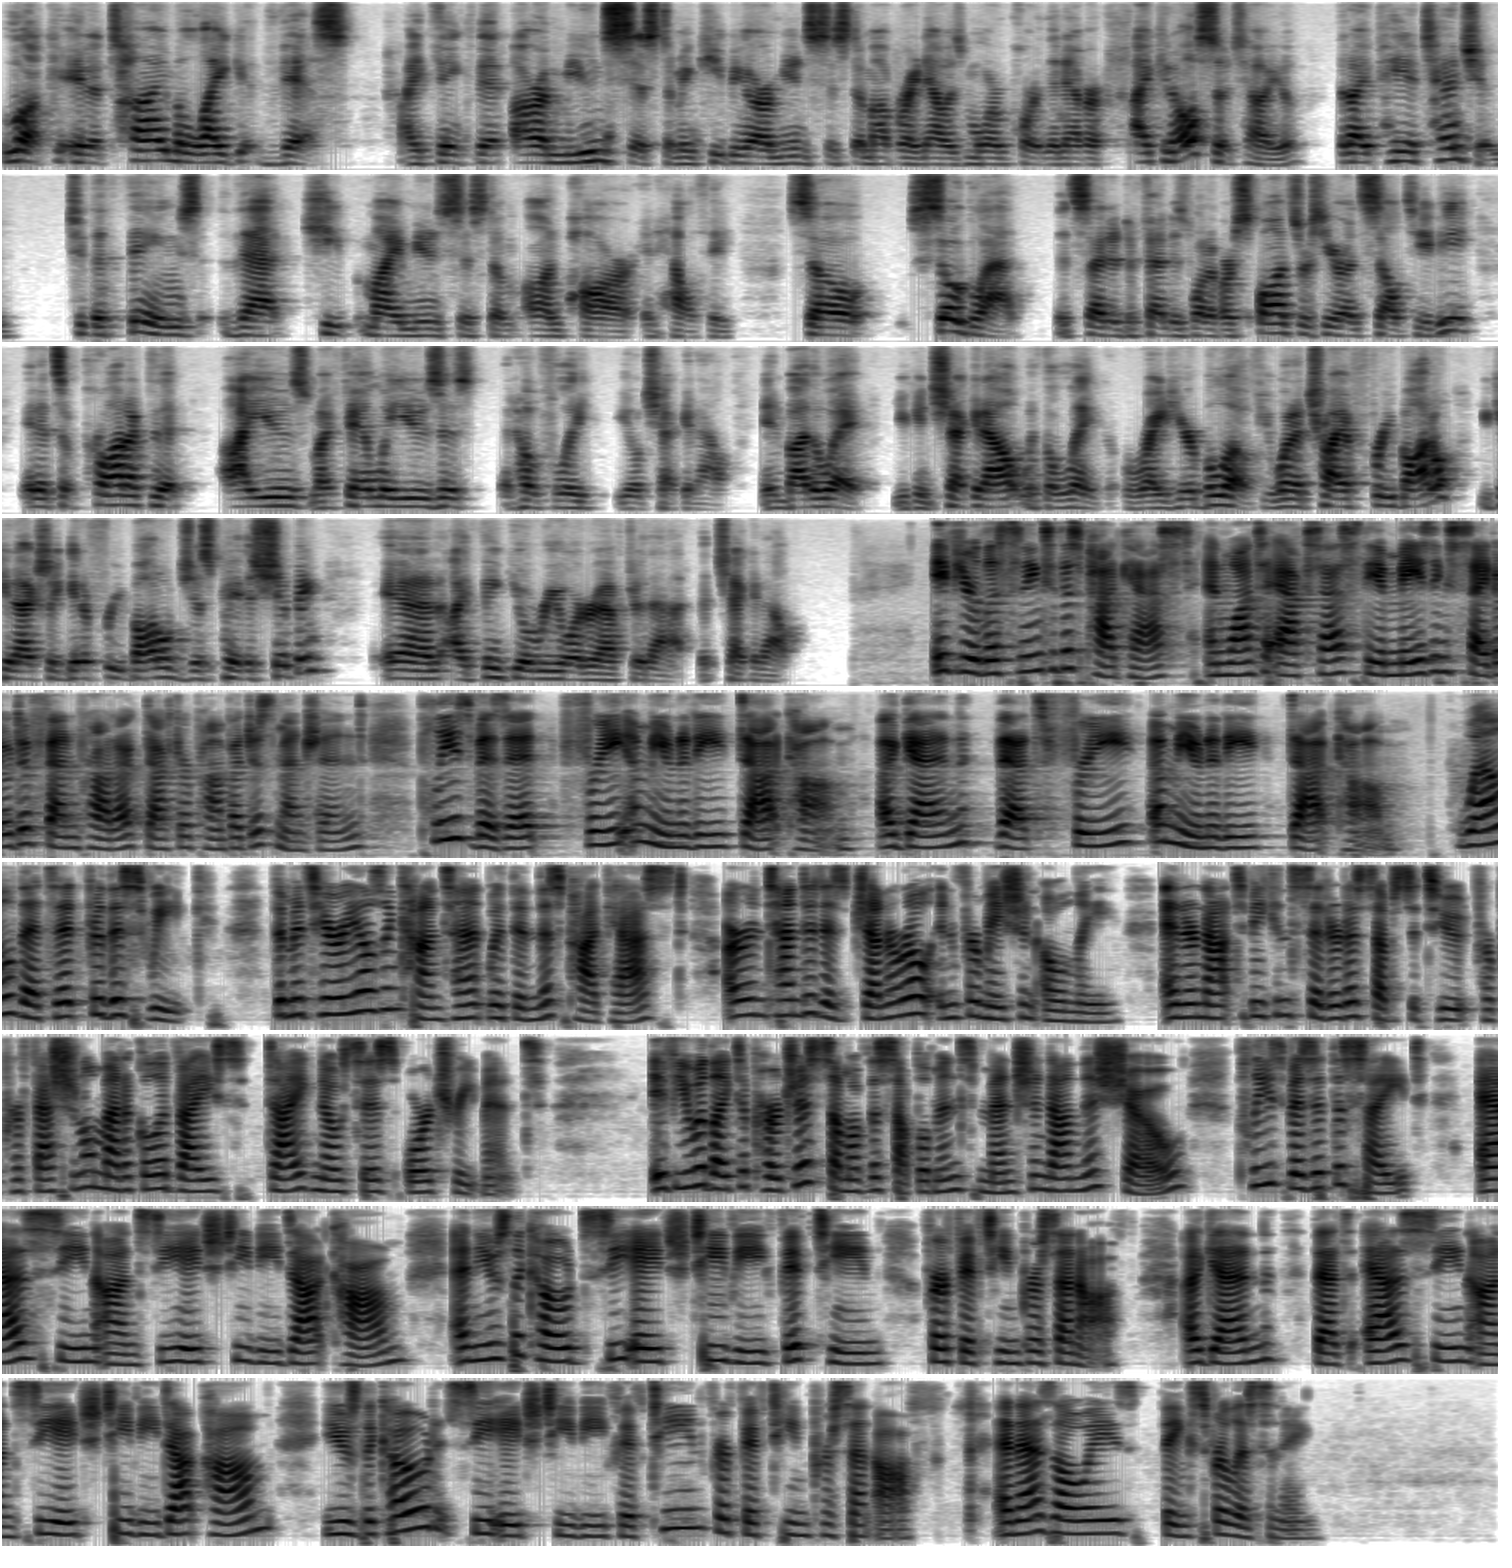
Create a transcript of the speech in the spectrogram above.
Look, at a time like this, I think that our immune system and keeping our immune system up right now is more important than ever. I can also tell you that I pay attention to the things that keep my immune system on par and healthy. So, so glad that Cyto Defend is one of our sponsors here on Cell TV. And it's a product that I use, my family uses, and hopefully you'll check it out. And by the way, you can check it out with the link right here below. If you want to try a free bottle, you can actually get a free bottle, just pay the shipping. And I think you'll reorder after that, but check it out. If you're listening to this podcast and want to access the amazing CytoDefend product Dr. Pompa just mentioned, please visit freeimmunity.com. Again, that's freeimmunity.com. Well, that's it for this week. The materials and content within this podcast are intended as general information only and are not to be considered a substitute for professional medical advice, diagnosis, or treatment. If you would like to purchase some of the supplements mentioned on this show, please visit the site as seen on CHTV.com and use the code CHTV15 for 15% off. Again, that's as seen on CHTV.com. Use the code CHTV15 for 15% off. And as always, thanks for listening.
